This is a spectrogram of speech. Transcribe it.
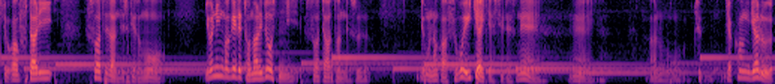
人が2人座ってたんですけども、4人掛けで隣同士に座ってあったんです。でもなんかすごいイチャイチャしてですね、ねあの若干ギャル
